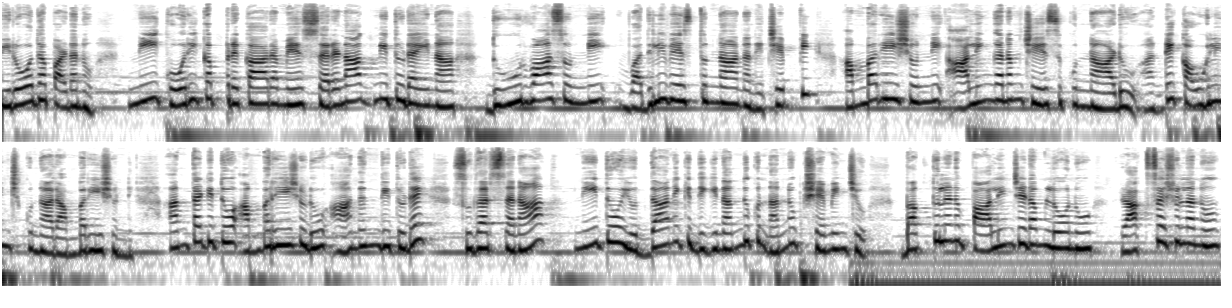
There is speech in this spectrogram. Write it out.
విరోధపడను. నీ కోరిక ప్రకారమే శరణాగ్నితుడైన దూర్వాసుణ్ణి వదిలివేస్తున్నానని చెప్పి అంబరీషుణ్ణి ఆలింగనం చేసుకున్నాడు. అంటే కౌగిలించుకున్నారు అంబరీషుణ్ణి. అంతటితో అంబరీషుడు ఆనందితుడై సుదర్శన నీతో యుద్ధానికి దిగినందుకు నన్ను క్షమించు. భక్తులను పాలించడంలోనూ రాక్షసులను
